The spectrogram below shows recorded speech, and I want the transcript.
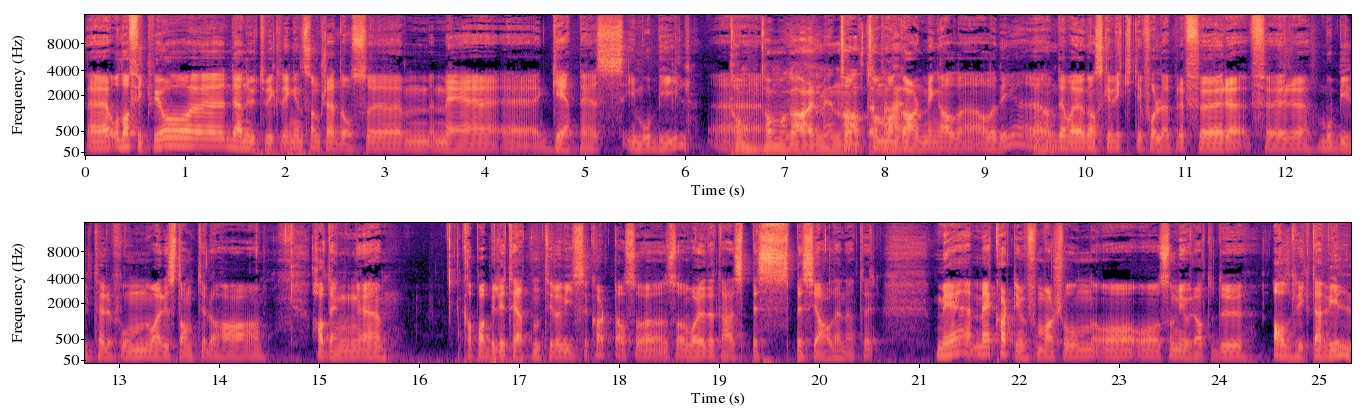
Eh, og da fikk vi jo eh, den utviklingen som skjedde også mm, med eh, GPS i mobil. Eh, Tom, Tom og Garmin og Tom, alt Tom og. Garmin, alle, alle de. Eh, Ja. Det var jo ganske viktige forløpere før, før mobiltelefonen var i stand til å ha, ha den eh, kapabiliteten til å vise kart. Da, så, så var jo dette her spes, spesialenheter. Med, med kartinformasjon og, og som gjorde at du aldri gikk deg vill,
